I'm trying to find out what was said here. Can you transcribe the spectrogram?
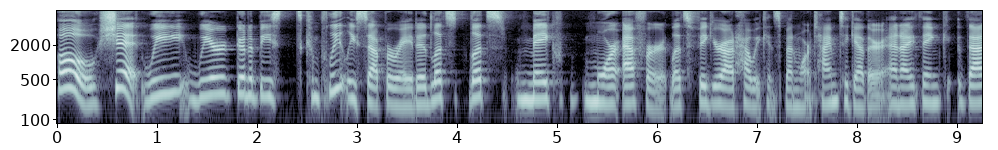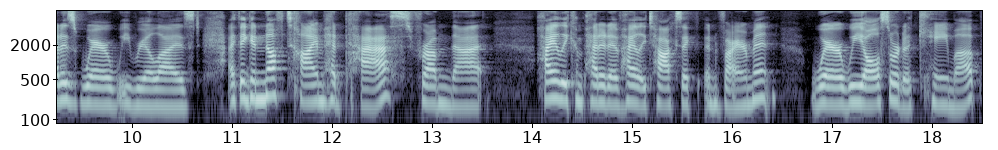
oh shit we we're going to be completely separated. Let's let's make more effort. Let's figure out how we can spend more time together. And i think that is where we realized i think enough time had passed from that highly competitive highly toxic environment where we all sort of came up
